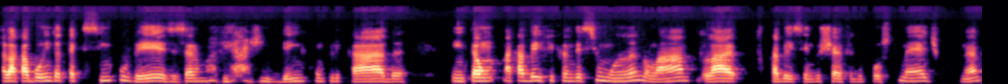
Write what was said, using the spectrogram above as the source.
ela acabou indo até que cinco vezes, era uma viagem bem complicada. Então, acabei ficando esse um ano lá. Lá acabei sendo chefe do posto médico, né?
